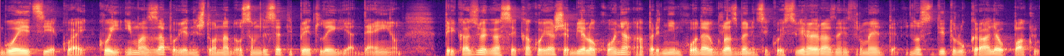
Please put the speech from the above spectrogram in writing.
Goecije, koji, koji ima zapovjedništvo nad 85 legija, damn, prikazuje ga se kako jaše bijelo konja, a pred njim hodaju glazbenici koji sviraju razne instrumente. Nosi titulu kralja u paklu,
